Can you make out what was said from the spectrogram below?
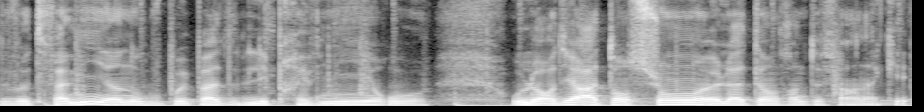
votre famille, hein, donc vous pouvez pas les prévenir ou, leur dire attention, euh, là tu es en train de te faire arnaquer.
